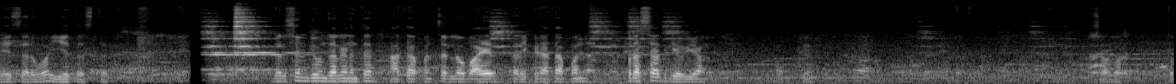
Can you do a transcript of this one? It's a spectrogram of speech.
हे सर्व येत असतात. दर्शन घेऊन झाल्यानंतर आता आपण चाललो बाहेर तर इकडे आता आपण प्रसाद घेऊया. ओके. चला. तर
